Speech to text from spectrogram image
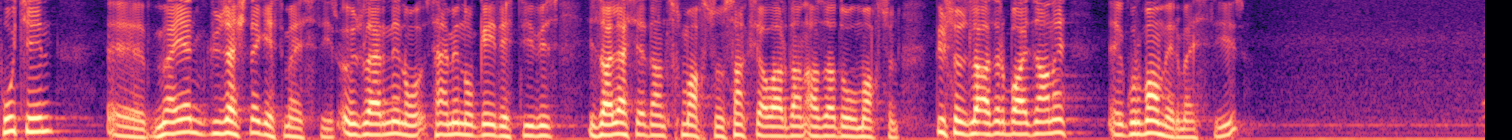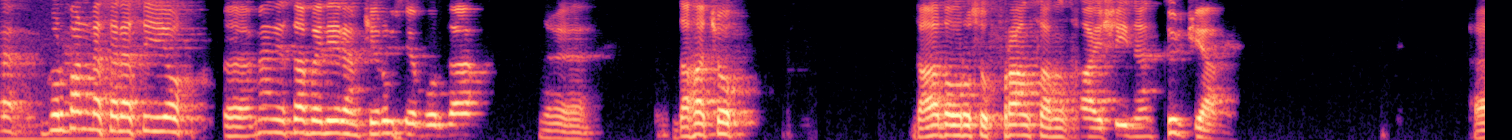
Putin e, müəyyən güzəştə getmək istəyir. Özlərinin o həmin o qeyd etdiyiniz izolyasiyadan çıxmaq üçün, sanksiyalardan azad olmaq üçün bir sözlə Azərbaycanı e, qurban vermək istəyir. Qurban məsələsi yox. Mən hesab edirəm ki, Rusiya burada daha çox daha doğrusu Fransanın xahişi ilə Türkiyəni ə,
